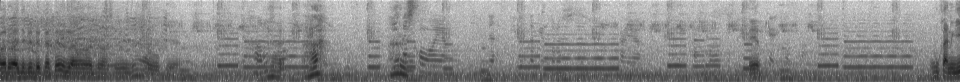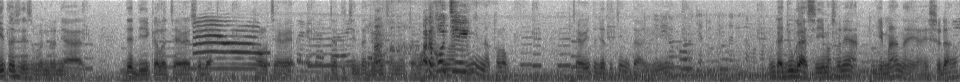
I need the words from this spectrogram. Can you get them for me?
Baru aja dideketin udah udah langsung jauh ya. Ya, harus. Hah? Harus? Kan kalau yang udah dideketin terus kayak Iya. Bukan gitu sih sebenarnya. Jadi kalau cewek sudah kalau cewek jatuh cinta juga sama cowok. Ada harus kucing. lah kalau cewek itu jatuh cinta gitu. aku harus jatuh cinta nih sama kamu. Enggak juga sih, maksudnya gimana ya? Ya sudah.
